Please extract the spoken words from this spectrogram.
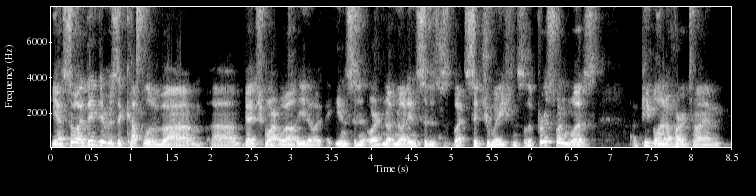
Yeah, so I think there was a couple of um, uh, benchmark, well, you know, incident or no, not incidents, but situations. So the first one was uh, people had a hard time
